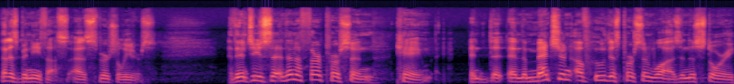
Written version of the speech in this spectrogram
that is beneath us as spiritual leaders. And then Jesus said, and then a third person came, and the, and the mention of who this person was in this story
